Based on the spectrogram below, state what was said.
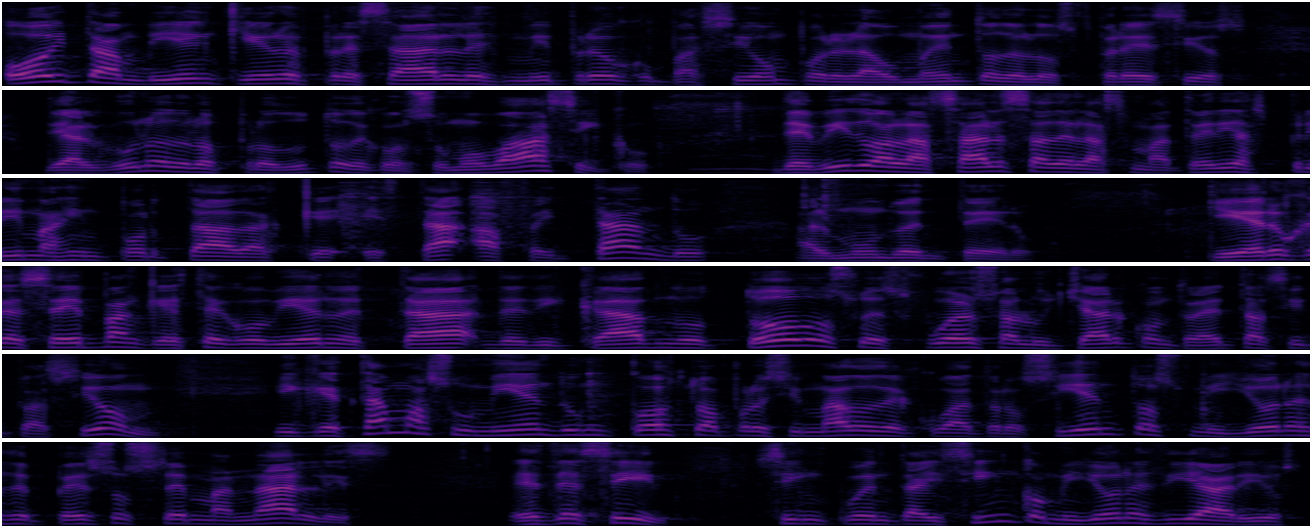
hoy también quiero expresarles mi preocupación por el aumento de los precios de algunos de los productos de consumo básico, debido a la salsa de las materias primas importadas que está afectando al mundo entero. Quiero que sepan que este gobierno está dedicando todo su esfuerzo a luchar contra esta situación y que estamos asumiendo un costo aproximado de 400 millones de pesos semanales, es decir, 55 millones diarios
